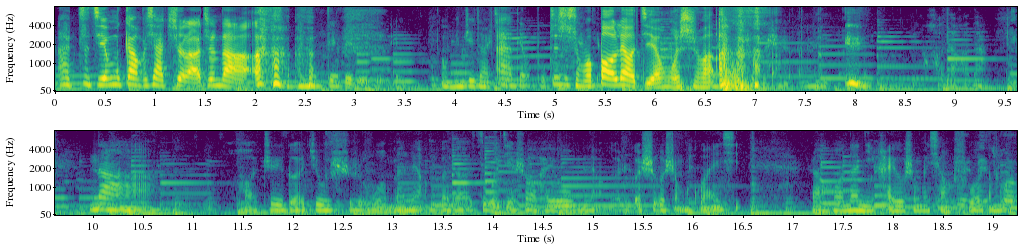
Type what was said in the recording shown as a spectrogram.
啊，这节目干不下去了，真的。对对对对对，我们这段掐掉不？这是什么爆料节目是吗？好的好的，那好，这个就是我们两个的自我介绍，还有我们两个这个是个什么关系。然后，那你还有什么想说的吗？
